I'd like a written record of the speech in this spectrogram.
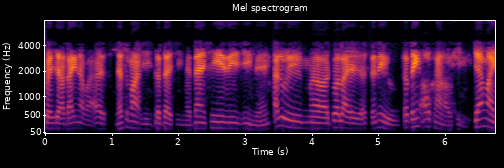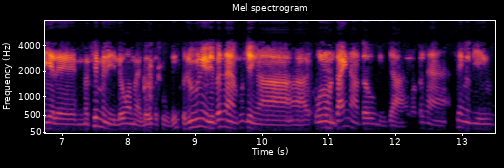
pressure တိုင်းတာပါအဲ့ NASMA ကြီးတက်တက်ရှိမယ်တန်ရှင်းရေးကြီးမယ်အဲ့လိုတွက်လိုက်တနေ့ကိုသသိန်းအောက်ခံလောက်ရှိကျမ်းမာရဲ့လည်းမဖြစ်မနေလုံးရမယ်လို့တခုလေဘလူးနေနေပတ်စံအခုချိန်ကအကုန်လုံးတိုင်းတာသုံးနေကြတယ်ပတ်စံအဆင်မပြေဘူး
